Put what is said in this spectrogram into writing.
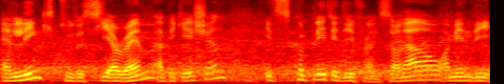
and link to the CRM application, it's completely different. So now, I mean, the,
